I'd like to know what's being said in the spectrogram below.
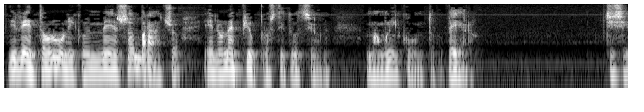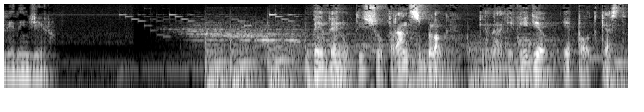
diventa un unico immenso abbraccio e non è più prostituzione ma un incontro vero. Ci si vede in giro. Benvenuti su Franz Blog, canale video e podcast.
